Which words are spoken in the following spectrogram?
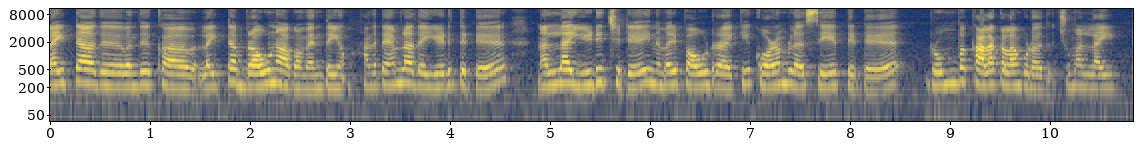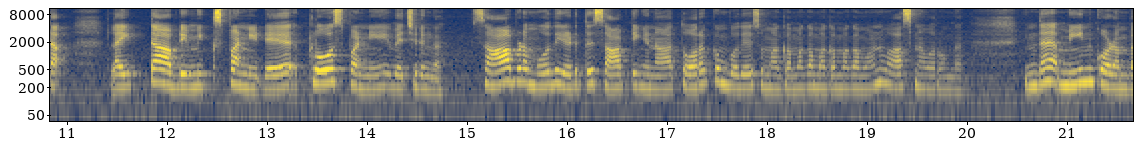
லைட்டாக அது வந்து க லைட்டாக ப்ரௌன் ஆகும் வெந்தயம். அந்த டைமில் அதை எடுத்துட்டு நல்லா இடிச்சிட்டு இந்த மாதிரி பவுடர் ஆக்கி குழம்புல சேர்த்துட்டு ரொம்ப கலக்கலாம் கூடாது. சும்மா லைட்டாக லைட்டாக அப்படி மிக்ஸ் பண்ணிவிட்டு க்ளோஸ் பண்ணி வச்சிடுங்க. சாப்பிடும் போது எடுத்து சாப்பிட்டிங்கன்னா திறக்கும் போதே சும்மா கம கம கம கமன்னு வாசனை வருங்க. இந்த மீன் குழம்ப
